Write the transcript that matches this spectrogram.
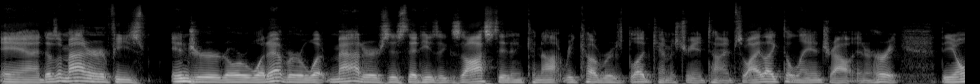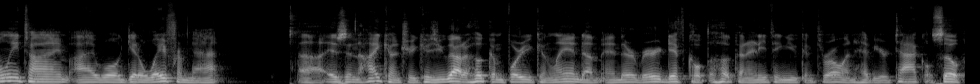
And it doesn't matter if he's injured or whatever. What matters is that he's exhausted and cannot recover his blood chemistry in time. So I like to land trout in a hurry. The only time I will get away from that uh, is in the high country because you got to hook them before you can land them, and they're very difficult to hook on anything you can throw on heavier tackle. So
